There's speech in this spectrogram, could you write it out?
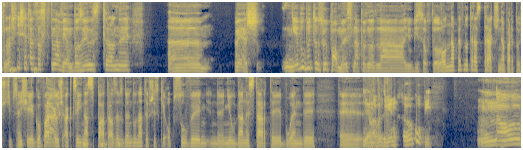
Właśnie się tak zastanawiam, bo z jednej strony wiesz, nie byłby to zły pomysł na pewno dla Ubisoftu. Bo on na pewno teraz traci na wartości, w sensie jego wartość tak. akcyjna spada ze względu na te wszystkie obsuwy, nieudane starty, błędy. E, ja nawet wiem, kto go kupi. No.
